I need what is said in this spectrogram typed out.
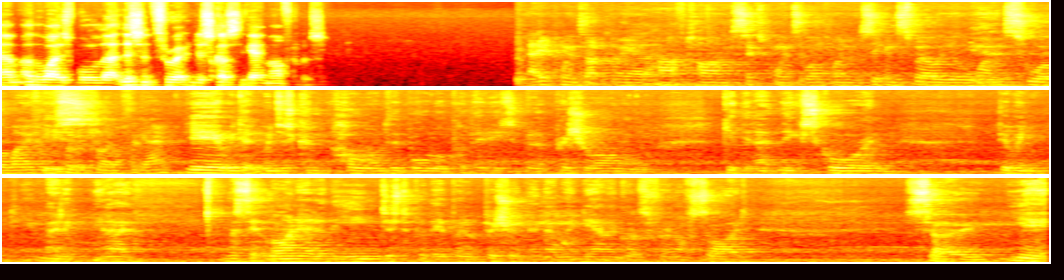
Um, otherwise, we'll uh, listen through it and discuss the game afterwards. Eight points up coming out of half time, six points at one point in the second spell. You're yeah. one score away from yes. sort of throwing off the game. Yeah, we didn't. We just couldn't hold on to the ball or put that extra bit of pressure on or get that next score. And then we made a, you know, missed that line out at the end just to put that bit of pressure, and then they went down and got us for an offside. So yeah,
